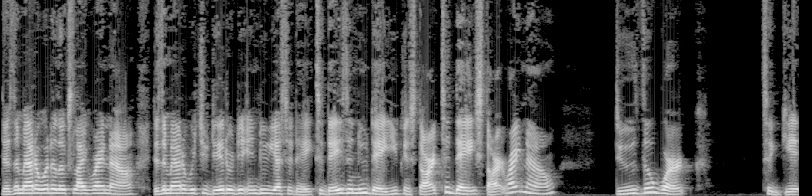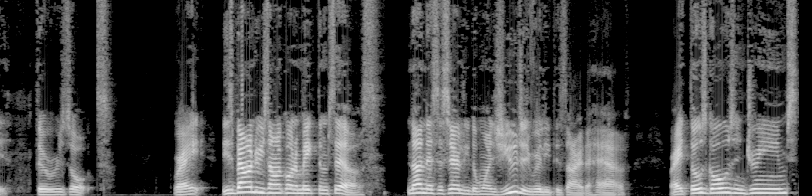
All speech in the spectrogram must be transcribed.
Doesn't matter what it looks like right now. Doesn't matter what you did or didn't do yesterday. Today's a new day. You can start today, start right now. Do the work to get the results, right? These boundaries aren't going to make themselves, not necessarily the ones you really desire to have, right? Those goals and dreams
